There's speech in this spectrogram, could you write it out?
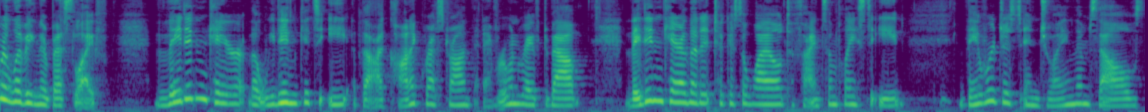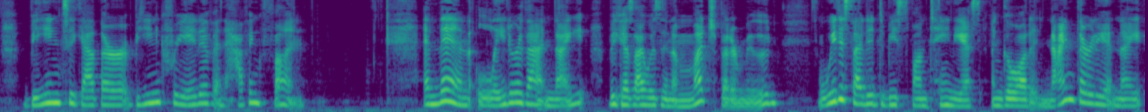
were living their best life. They didn't care that we didn't get to eat at the iconic restaurant that everyone raved about. They didn't care that it took us a while to find some place to eat. they were just enjoying themselves, being together, being creative, and having fun. And then later that night, because I was in a much better mood, we decided to be spontaneous and go out at 9:30 at night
